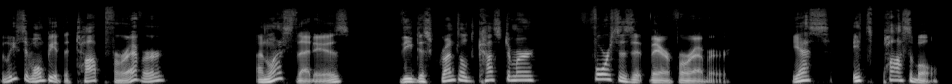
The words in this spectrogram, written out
at least it won't be at the top forever. Unless, that is, the disgruntled customer forces it there forever. Yes, it's possible.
